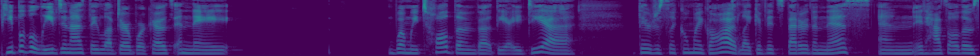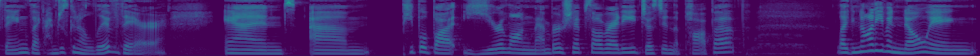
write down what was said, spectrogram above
people believed in us. They loved our workouts. And they, when we told them about the idea, they're just like, oh my God, like if it's better than this and it has all those things, like I'm just going to live there. And um, people bought year long memberships already just in the pop up. Like, not even knowing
